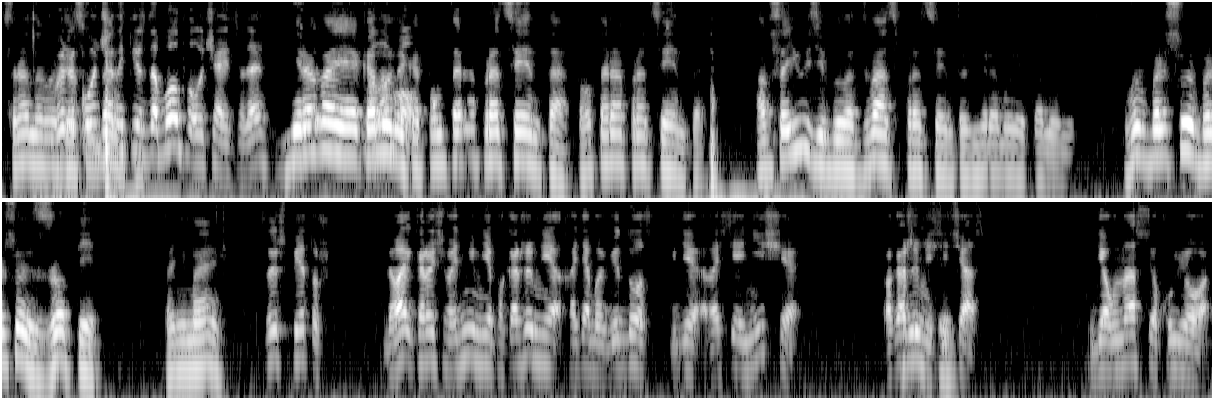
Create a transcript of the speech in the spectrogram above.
сраного Вы же конченый пиздобол, получается, да? мировая экономика полтора процента, полтора процента. А в Союзе было 20 процентов мировой экономики. Вы в большой-большой жопе, понимаешь? Слышь, Петуш, давай, короче, возьми мне, покажи мне хотя бы видос, где Россия нищая. Покажи мне Нищая. сейчас, где у нас все хуево.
